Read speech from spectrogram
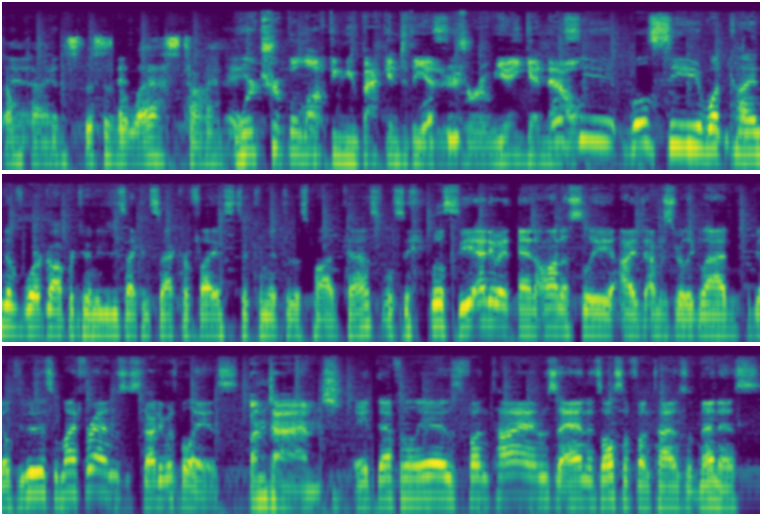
and Sometimes this is the last time. get- We're triple locking you back into the We'll editor's see. room. You ain't getting We'll out. see. We'll see what kind of work opportunities I can sacrifice to commit to this podcast. We'll see. We'll see. Anyway, and honestly, I, I'm just really glad to be able to do this with my friends, starting with Blaze. Fun times. It definitely is fun times, and it's also fun times with Menace.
